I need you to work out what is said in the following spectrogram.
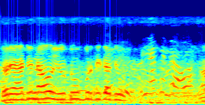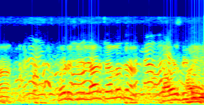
छोरे आंटी ना हो यूट्यूब पर दिखाती हूँ। हाँ। थोड़ी सी लार चालो जना चावल आइए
